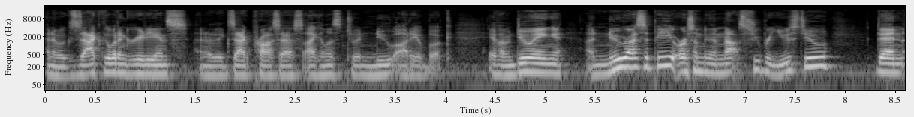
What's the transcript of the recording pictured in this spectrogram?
I know exactly what ingredients, I know the exact process. I can listen to a new audiobook. If I'm doing a new recipe or something I'm not super used to, then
